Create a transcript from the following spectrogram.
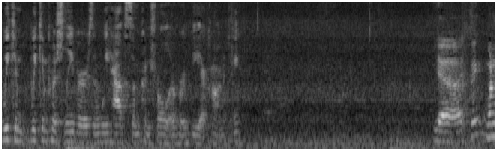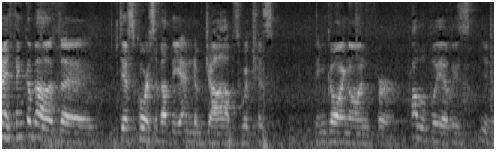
we can we can push levers, and we have some control over the economy. Yeah, I think when I think about the discourse about the end of jobs, which has been going on for probably at least you know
